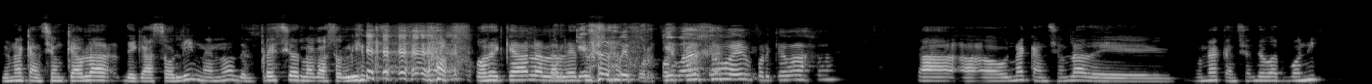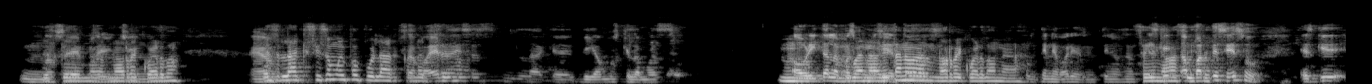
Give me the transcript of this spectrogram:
de una canción que habla de gasolina, ¿no? Del precio de la gasolina. o de qué habla la ¿Por letra. qué sube? ¿Por qué baja? sube? ¿Por qué baja? A, a- a una canción, la de. Una canción de Bad Bunny. No es sé, que pues, no, recuerdo. Ah, es la que se hizo muy popular. con la que Zafaira, se hizo- esa es la que digamos que la más. Mm, ahorita la más Bueno, conocida de ahorita no, todas. no recuerdo nada. Porque tiene varias. tiene. Sí, es que sí, aparte sí. es eso. Es que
